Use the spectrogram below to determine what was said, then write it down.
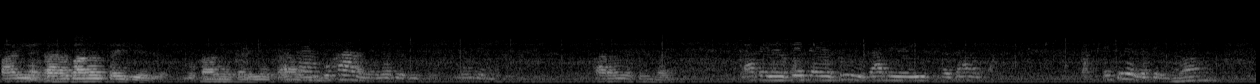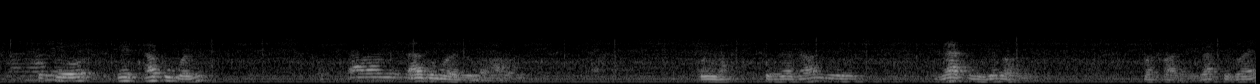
पानी में कारा बादाम। सही थी वेंदो बुखार में कड़ी में कारा असांजे मिर्च बुखार में नंढे में में भी खाए काॾे वियो पेट जो सूर काॾे वियो अस्पताल हिकिड़े दफ़े तो ये ठाकू बने कारा में ठाकू बने कोई कोई दाल जो रात में जगह हो मखवाड़े रात को आए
